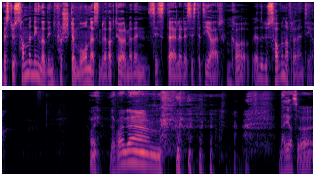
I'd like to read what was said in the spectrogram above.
Hvis du sammenligner din første måned som redaktør med den siste eller den siste tida her, mm. hva er det du savner fra den tida? Oi, det var um, Nei, altså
